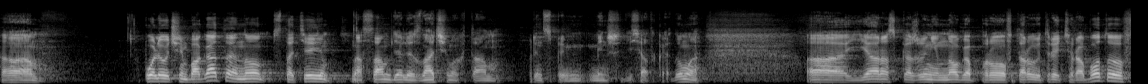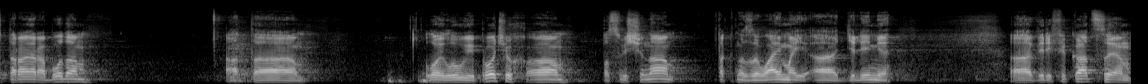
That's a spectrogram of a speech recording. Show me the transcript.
А, поле очень богатое, но статей на самом деле значимых там, в принципе, меньше десятка, я думаю. А, я расскажу немного про вторую и третью работу. Вторая работа от а, Лой Лу и прочих посвящена так называемой дилемме верификация.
